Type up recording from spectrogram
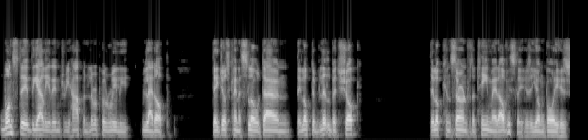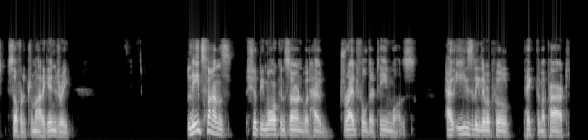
once the the Elliott injury happened, Liverpool really let up. They just kind of slowed down. They looked a little bit shook. They looked concerned for their teammate, obviously, who's a young boy who's suffered a traumatic injury. Leeds fans should be more concerned with how dreadful their team was, how easily Liverpool picked them apart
